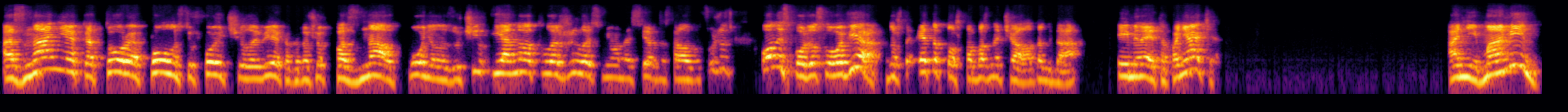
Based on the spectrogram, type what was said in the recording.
а знание, которое полностью входит в человека, который человек познал, понял, изучил, и оно отложилось у него на сердце, стало его слушать, он использовал слово вера, потому что это то, что обозначало тогда именно это понятие. Они мамин,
